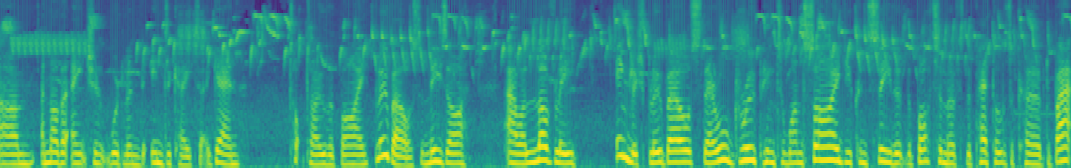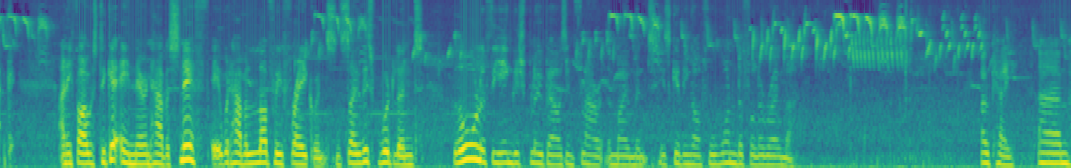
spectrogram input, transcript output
um, another ancient woodland indicator. Again topped over by bluebells and these are our lovely English bluebells. They're all drooping to one side. You can see that the bottom of the petals are curved back and if I was to get in there and have a sniff it would have a lovely fragrance and so this woodland with all of the English bluebells in flower at the moment is giving off a wonderful aroma. Okay, um,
